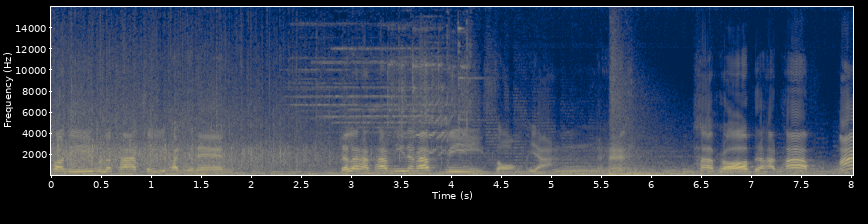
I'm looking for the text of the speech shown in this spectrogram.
ข้อนี้มูลค่า 4,000 คะแนน และรหัสภาพนี้นะครับมี 2 พยางค์นะฮะถ้าพร้อมรหัสภาพมา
